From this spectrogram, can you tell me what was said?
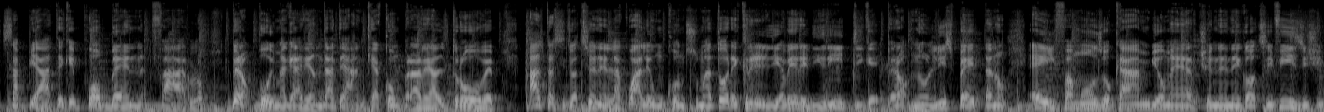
sappiate che può ben farlo. Però voi magari andate anche a comprare altrove. Altra situazione nella quale un consumatore crede di avere diritti che però non gli spettano è il famoso cambio cambio merce nei negozi fisici.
